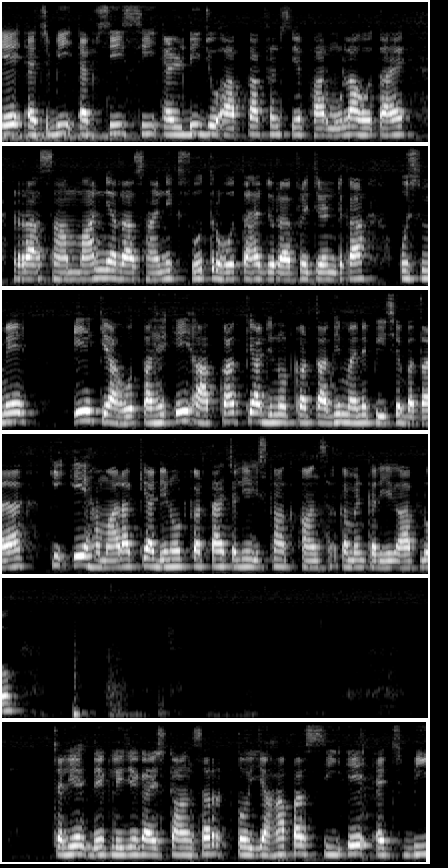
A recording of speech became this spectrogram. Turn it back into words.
A H B F C C L D जो आपका फ्रेंड्स ये फार्मूला होता है रा, सामान्य रासायनिक सूत्र होता है जो रेफ्रिजरेंट का उसमें ए क्या होता है? ए आपका क्या डिनोट करता है? अभी मैंने पीछे बताया कि ए हमारा क्या डिनोट करता है। चलिए इसका आंसर कमेंट करिएगा आप लोग। चलिए देख लीजिएगा इसका आंसर। तो यहाँ पर C A H B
